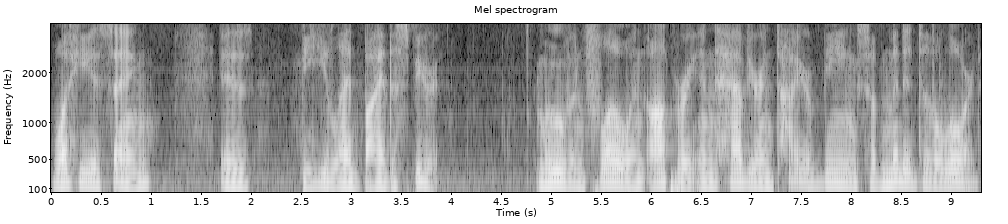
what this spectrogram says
what he is saying is be led by the Spirit. Move and flow and operate and have your entire being submitted to the Lord.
